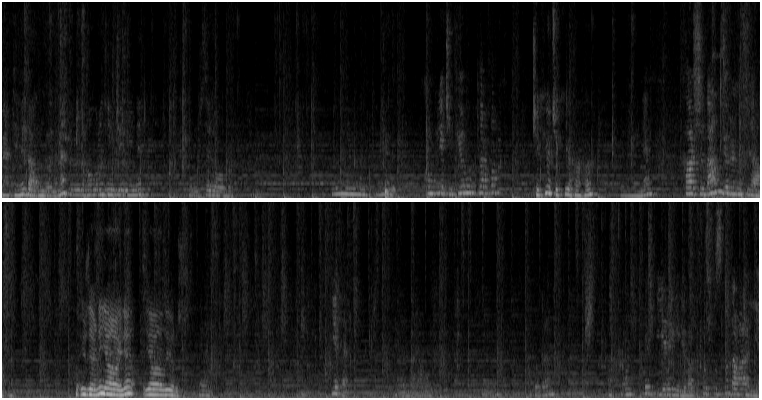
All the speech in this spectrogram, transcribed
Ben temiz aldım ne? Şöyle hamurun inceliğini şöyle güzel oldu. Hmm, Komple çekiyor mu bu tarafa? Çekiyor çekiyor. Hı hı. Böyle. Karşıdan görünmesi lazım. Üzerini yağ ile yağlıyoruz. Evet. Yeter yere geliyor. Bak fıs fıslı daha iyi.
